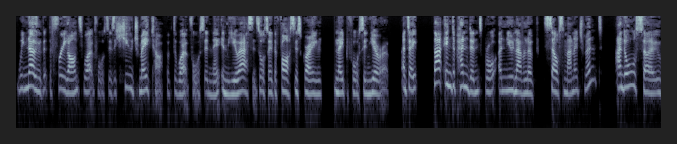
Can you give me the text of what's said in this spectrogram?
we know that the freelance workforce is a huge makeup of the workforce in the, in the US. It's also the fastest growing labor force in Europe. And so that independence brought a new level of self-management and also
